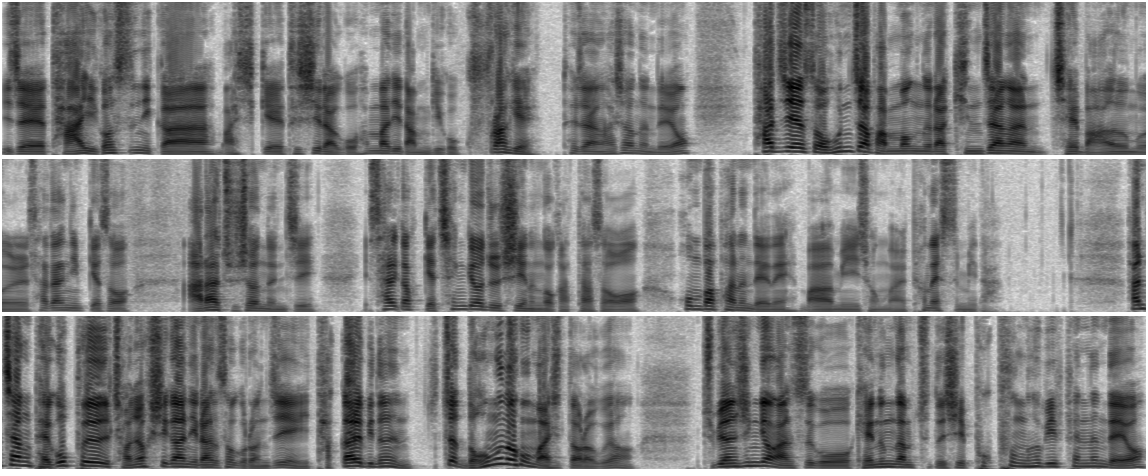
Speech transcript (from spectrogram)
이제 다 익었으니까 맛있게 드시라고 한마디 남기고 쿨하게 퇴장하셨는데요. 타지에서 혼자 밥 먹느라 긴장한 제 마음을 사장님께서 알아주셨는지 살갑게 챙겨주시는 것 같아서 혼밥하는 내내 마음이 정말 편했습니다. 한창 배고플 저녁 시간이라서 그런지 닭갈비는 진짜 너무너무 맛있더라고요. 주변 신경 안 쓰고 개눈 감추듯이 폭풍 흡입했는데요.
